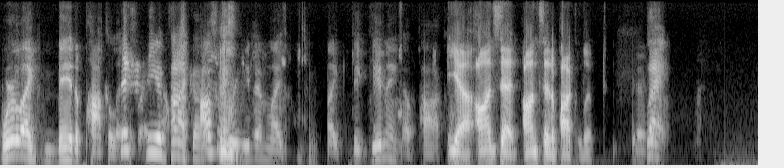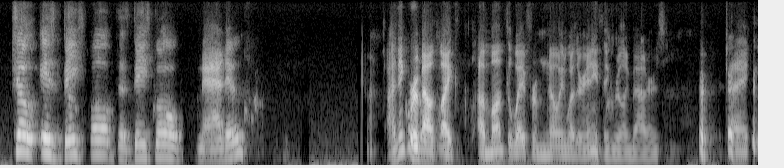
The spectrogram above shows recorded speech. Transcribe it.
we're like mid-apocalypse right the now. apocalypse. Possibly even like like beginning apocalypse. Yeah, onset onset apocalypse. Right. So, is baseball? Does baseball matter? I think we're about like a month away from knowing whether anything really matters. Right.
